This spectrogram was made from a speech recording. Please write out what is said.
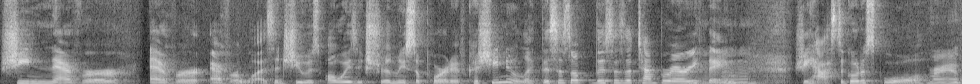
she never ever ever was. And she was always extremely supportive because she knew like this is a this is a temporary mm-hmm. thing. She has to go to school. Right.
